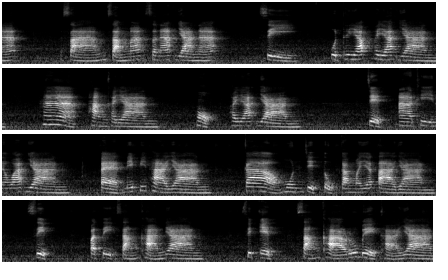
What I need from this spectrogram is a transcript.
นะ 3. สัมมสนญาณะ 4. อุทยพพยญาณ 5. พังคยาน 6. พยญาณ 7. อาทีนวญาณ 8. นิพพิทายาน 9. มุนจิตตุกรรมยตายาน 10. ปฏิสังขารยาน 11. สังขารุเบกขายาน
